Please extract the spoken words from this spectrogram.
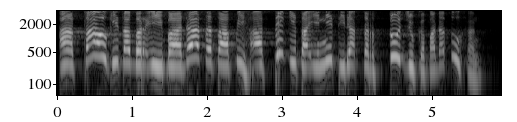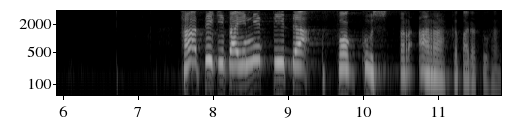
Atau kita beribadah tetapi hati kita ini tidak tertuju kepada Tuhan. Hati kita ini tidak fokus terarah kepada Tuhan.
